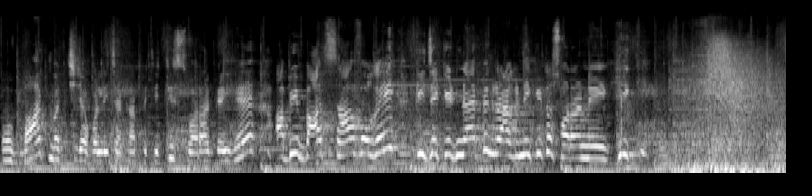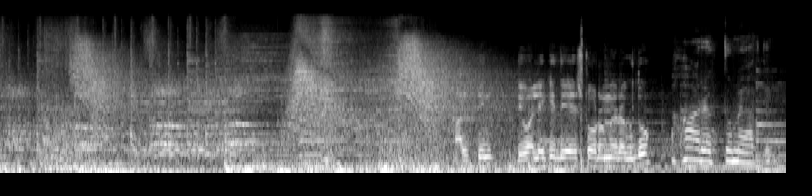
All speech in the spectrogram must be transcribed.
वो बात मच्छी वाली जगह पे थी स्वरा गई है। अभी बात साफ़ हो गई कि जे किडनैपिंग रागनी की तो स्वरा ने ही की। मालकिन दिवाली की दिए स्टोर में रख दो। हाँ रख दो मैं आती हूँ।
